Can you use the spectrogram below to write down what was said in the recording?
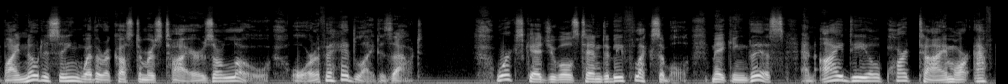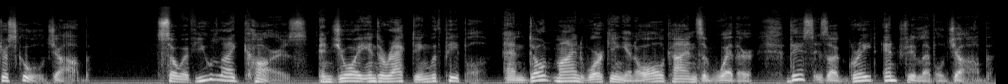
by noticing whether a customer's tires are low or if a headlight is out. Work schedules tend to be flexible, making this an ideal part-time or after-school job. So if you like cars, enjoy interacting with people, and don't mind working in all kinds of weather, this is a great entry-level job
